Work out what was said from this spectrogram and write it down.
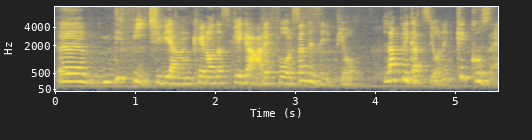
eh, difficili anche no, da spiegare forse. Ad esempio, l'applicazione, che cos'è?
